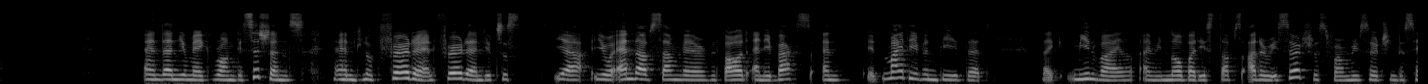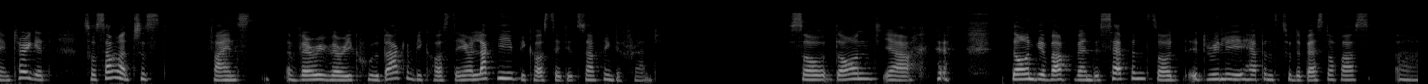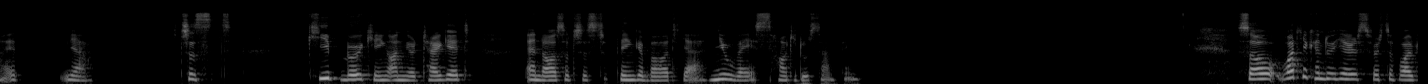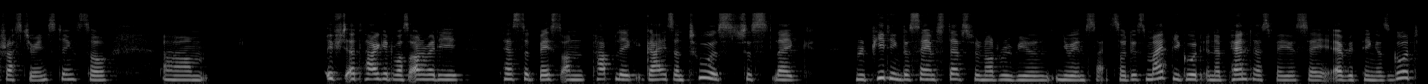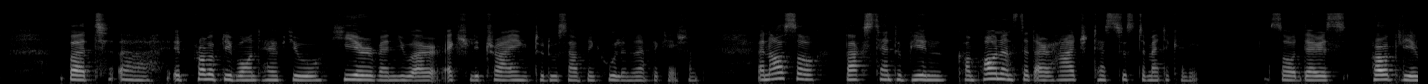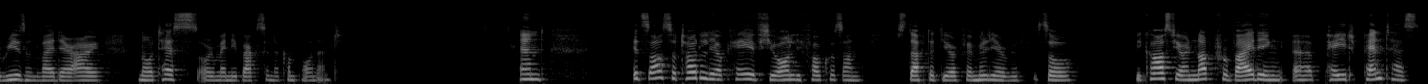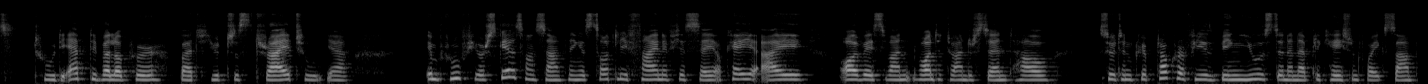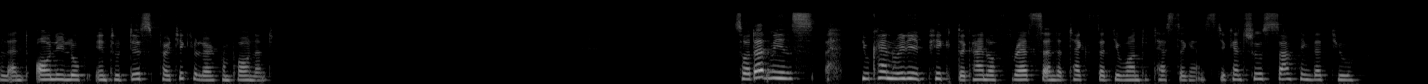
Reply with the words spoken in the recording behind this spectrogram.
and then you make wrong decisions and look further and further and you just yeah you end up somewhere without any bugs. And it might even be that like meanwhile i mean nobody stops other researchers from researching the same target. So someone just finds a very very cool bug because they are lucky because they did something different. So don't yeah don't give up when this happens. So it really happens to the best of us. Uh, it yeah just keep working on your target and also just think about yeah new ways how to do something. So what you can do here is first of all trust your instincts. So um, if a target was already tested based on public guides and tools just like repeating the same steps will not reveal new insights. So this might be good in a pen test where you say everything is good but uh, it probably won't help you here when you are actually trying to do something cool in an application. And also, bugs tend to be in components that are hard to test systematically. So there is probably a reason why there are no tests or many bugs in a component. And it's also totally okay if you only focus on stuff that you're familiar with. So because you're not providing a paid pen test to the app developer, but you just try to, yeah, improve your skills on something, it's totally fine if you say, okay, I always want, wanted to understand how certain cryptography is being used in an application, for example, and only look into this particular component. So that means you can really pick the kind of threats and attacks that you want to test against. You can choose something that you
